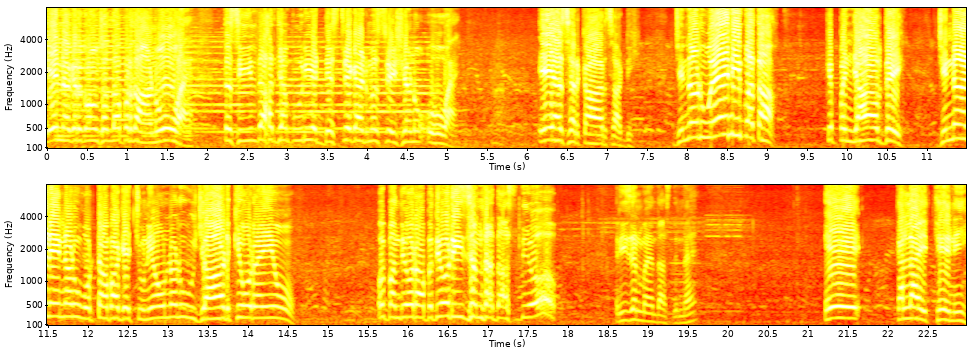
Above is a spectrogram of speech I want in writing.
ਇਹ ਨਗਰ ਕੌਂਸਲ ਦਾ ਪ੍ਰਧਾਨ ਉਹ ਹੈ, ਤਹਿਸੀਲਦਾਰ ਜਾਂ ਪੂਰੀ ਡਿਸਟ੍ਰਿਕਟ ਐਡਮਿਨਿਸਟ੍ਰੇਸ਼ਨ ਉਹ ਹੈ। ਇਹ ਹੈ ਸਰਕਾਰ ਸਾਡੀ। ਜਿਨ੍ਹਾਂ ਨੂੰ ਇਹ ਨਹੀਂ ਪਤਾ ਕਿ ਪੰਜਾਬ ਦੇ ਜਿਨ੍ਹਾਂ ਨੇ ਇਹਨਾਂ ਨੂੰ ਵੋਟਾਂ ਪਾ ਕੇ ਚੁਣਿਆ, ਉਹਨਾਂ ਨੂੰ ਉਜਾੜ ਕਿਉਂ ਰਹੇ ਹੋ? ਓਏ ਬੰਦਿਓ, ਰੱਬ ਦਿਓ ਰੀਜ਼ਨ ਦਾ ਦੱਸ ਦਿਓ। ਰੀਜ਼ਨ ਮੈਂ ਦੱਸ ਦਿੰਦਾ ਇਹ ਕੱਲਾ ਇੱਥੇ ਨਹੀਂ,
